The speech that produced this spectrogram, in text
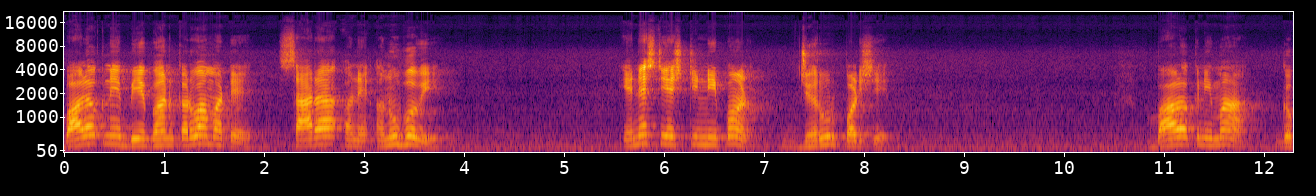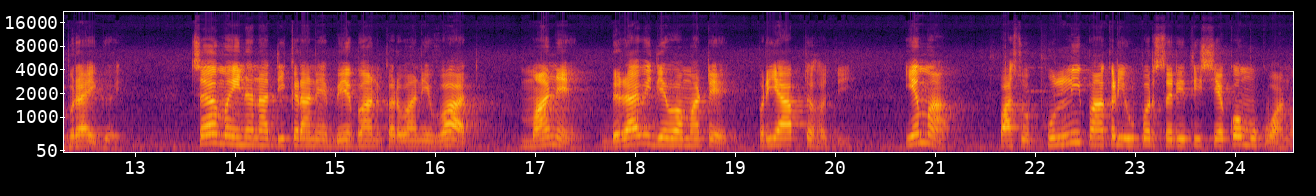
બાળકને બેભાન કરવા માટે સારા અને અનુભવી એનેસ્ટેસ્ટીની પણ જરૂર પડશે. બાળકની માં ગભરાઈ ગઈ. છ મહિનાના દીકરાને બેભાન કરવાની વાત માને ડરાવી દેવા માટે પર્યાપ્ત હતી. એમાં પાછું ફૂલની પાંખડી ઉપર શરીરથી શેકો મૂકવાનો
